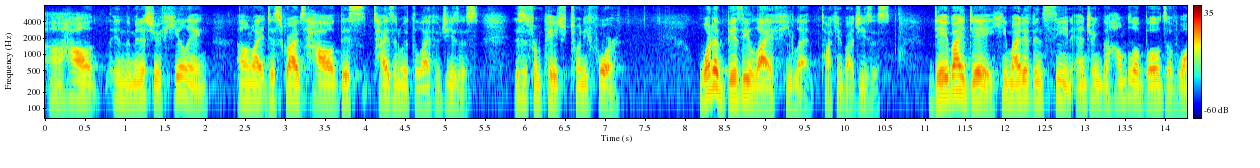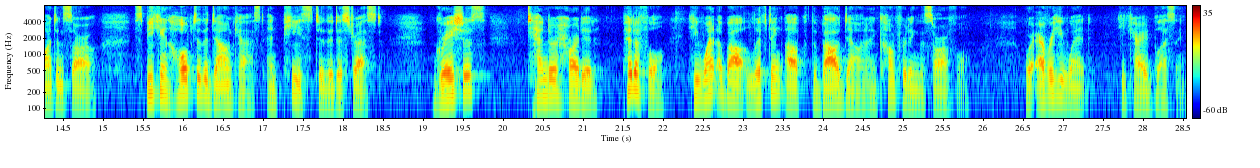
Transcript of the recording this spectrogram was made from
uh, how in the ministry of healing, Ellen White describes how this ties in with the life of Jesus. This is from page 24. What a busy life he led, talking about Jesus. Day by day, he might have been seen entering the humble abodes of want and sorrow, speaking hope to the downcast and peace to the distressed. Gracious, tender hearted, pitiful, he went about lifting up the bowed down and comforting the sorrowful. Wherever he went, he carried blessing.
